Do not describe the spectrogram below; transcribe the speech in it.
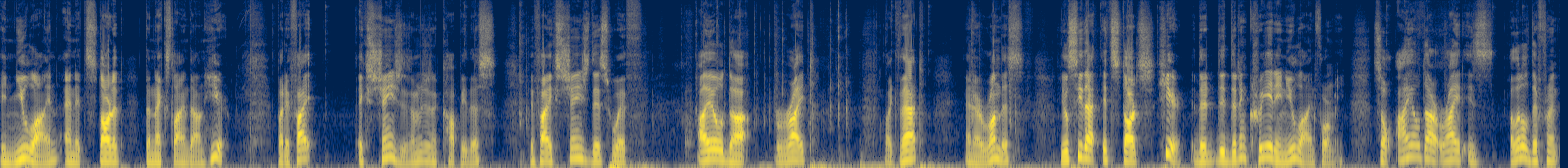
a new line and it started the next line down here. But if I exchange this, I'm just to copy this. If I exchange this with io.write like that, and I run this, you'll see that it starts here. They didn't create a new line for me. So io.write is a little different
